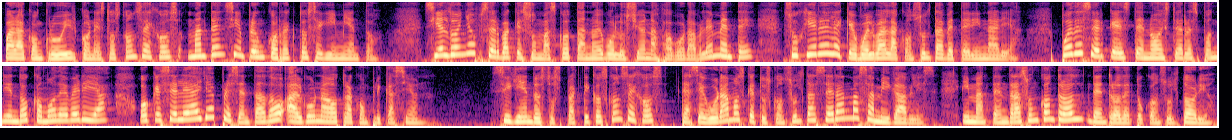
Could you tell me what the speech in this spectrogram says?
Para concluir con estos consejos, mantén siempre un correcto seguimiento. Si el dueño observa que su mascota no evoluciona favorablemente, sugiérele que vuelva a la consulta veterinaria. Puede ser que éste no esté respondiendo como debería o que se le haya presentado alguna otra complicación. Siguiendo estos prácticos consejos, te aseguramos que tus consultas serán más amigables y mantendrás un control dentro de tu consultorio.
